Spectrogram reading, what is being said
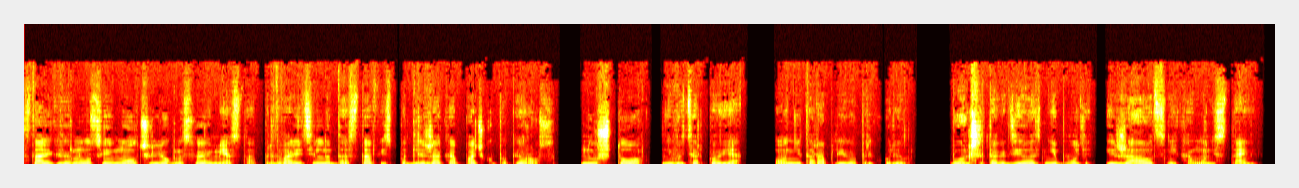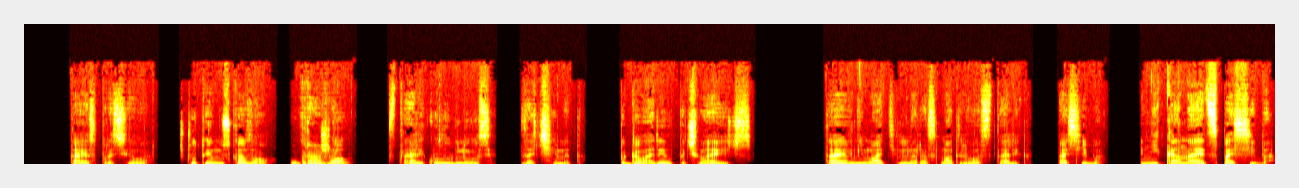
Сталик вернулся и молча лег на свое место, предварительно достав из-под лежака пачку папирос. «Ну что?» — не вытерпел я. Он неторопливо прикурил. «Больше так делать не будет и жаловаться никому не станет». Тая спросила. «Что ты ему сказал? Угрожал?» Сталик улыбнулся. Зачем это? Поговорил по-человечески. Тая внимательно рассматривала Сталик. Спасибо. Не канает спасибо.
